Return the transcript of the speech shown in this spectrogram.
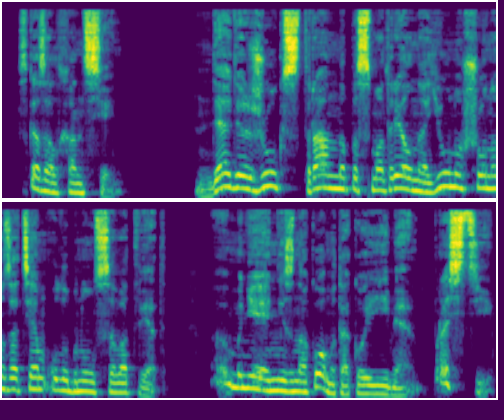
— сказал Хан Сень. Дядя Жук странно посмотрел на юношу, но затем улыбнулся в ответ. «Мне не знакомо такое имя. Прости».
